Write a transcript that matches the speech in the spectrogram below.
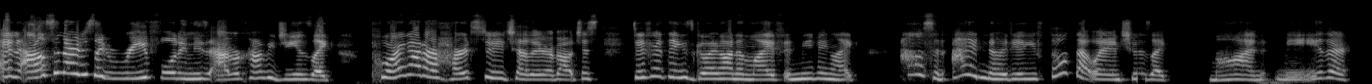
And Allison and I are just like refolding these Abercrombie jeans, like pouring out our hearts to each other about just different things going on in life. And me being like, Allison, I had no idea you felt that way. And she was like, Mon, me either.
